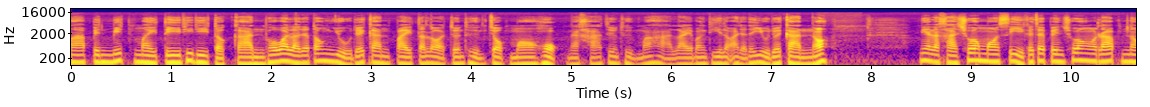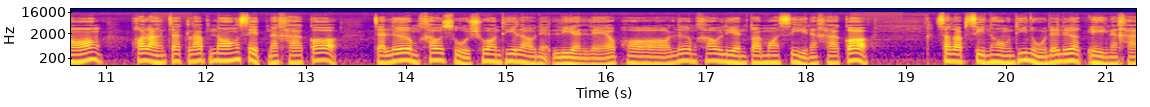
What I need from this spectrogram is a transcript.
มาเป็นมิตรไมตรีที่ดีต่อกัน เพราะว่าเราจะต้องอยู่ด้วยกันไปตลอดจนถึงจบม .6 นะคะจนถึงมหาลัยบางทีเราอาจจะได้อยู่ด้วยกันเนาะเนี่ยแหละค่ะช่วงม .4 ก็จะเป็นช่วงรับน้อง พอหลังจากรับน้องเสร็จนะคะก็จะเริ่มเข้าสู่ช่วงที่เราเนี่ยเรียนแล้ว พอเริ่มเข้าเรียนตอนม .4 นะคะก็ สำหรับสินของที่หนูได้เลือกเองนะคะ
